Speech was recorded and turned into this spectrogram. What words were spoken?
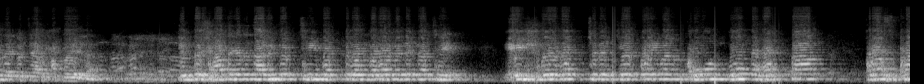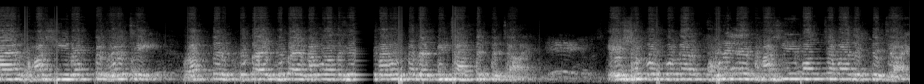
আদায় করছি, আলহামদুলিল্লাহ। কিন্তু সাথে সাথে দাবি করছি, বর্তমান গভর্নমেন্টের কাছে এই যে পরিমাণ খুন, গুম, হত্যা ক্রস ফাঁসি, রক্ত ঝরেছে, রক্তের ফোটায় ফোটায় বাংলাদেশের মানুষ তাদের বিচার দেখতে চায়। এই সকল প্রকার খুনের ফাঁসির মঞ্চ দেখতে চাই।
